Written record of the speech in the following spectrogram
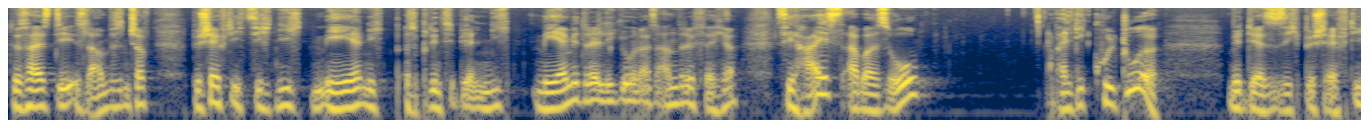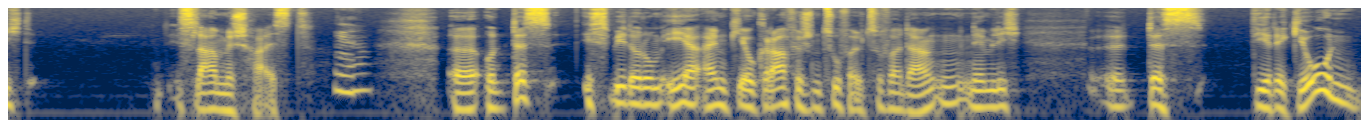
Das heißt, die Islamwissenschaft beschäftigt sich nicht mehr, nicht, also prinzipiell nicht mehr mit Religion als andere Fächer. Sie heißt aber so, weil die Kultur, mit der sie sich beschäftigt, islamisch heißt. Ja. Äh, und das ist wiederum eher einem geografischen Zufall zu verdanken, nämlich dass die Region,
